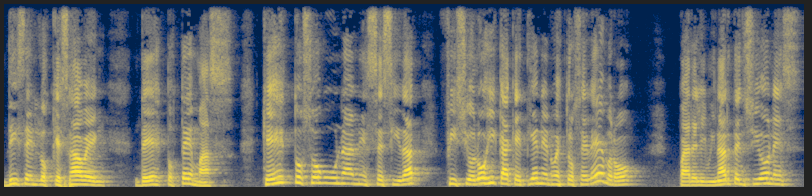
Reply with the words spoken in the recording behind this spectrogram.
dicen los que saben de estos temas, que estos son una necesidad fisiológica que tiene nuestro cerebro para eliminar tensiones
